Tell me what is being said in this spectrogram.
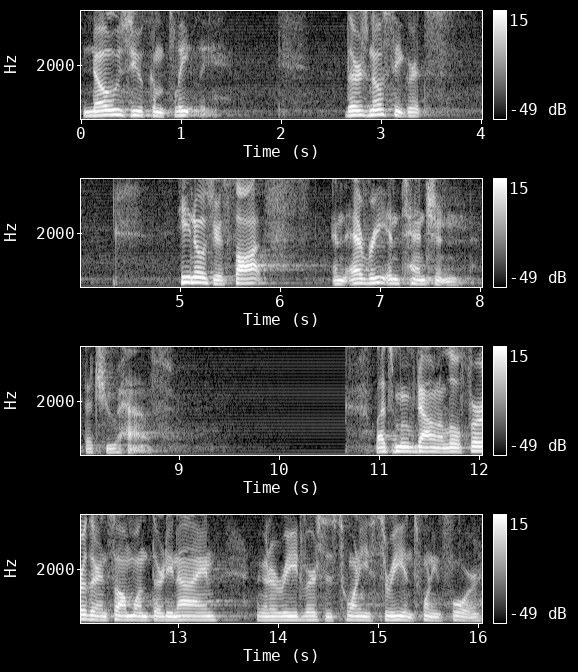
knows you completely. There's no secrets. He knows your thoughts and every intention that you have. Let's move down a little further in Psalm 139. I'm going to read verses 23 and 24.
